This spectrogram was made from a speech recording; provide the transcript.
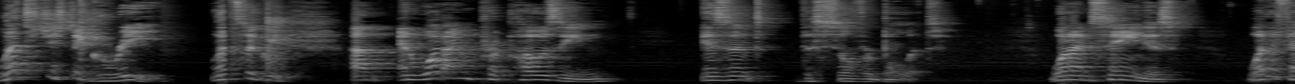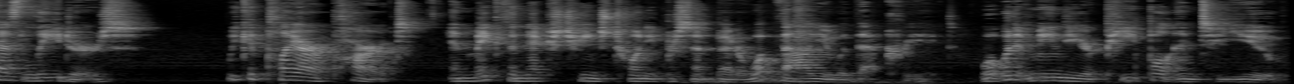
Let's just agree. Let's agree. Um, and what I'm proposing isn't the silver bullet. What I'm saying is, what if as leaders we could play our part and make the next change 20% better, what value would that create? What would it mean to your people and to you?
